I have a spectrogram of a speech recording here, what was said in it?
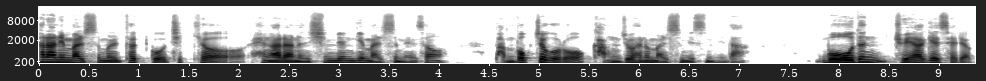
하나님 말씀을 듣고 지켜 행하라는 신명기 말씀에서 반복적으로 강조하는 말씀이 있습니다. 모든 죄악의 세력,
